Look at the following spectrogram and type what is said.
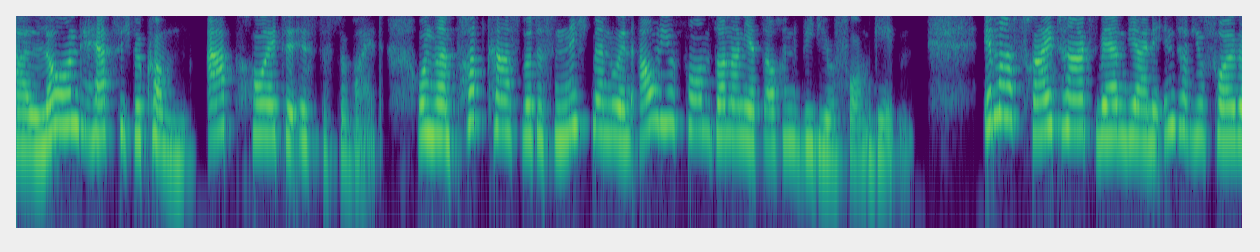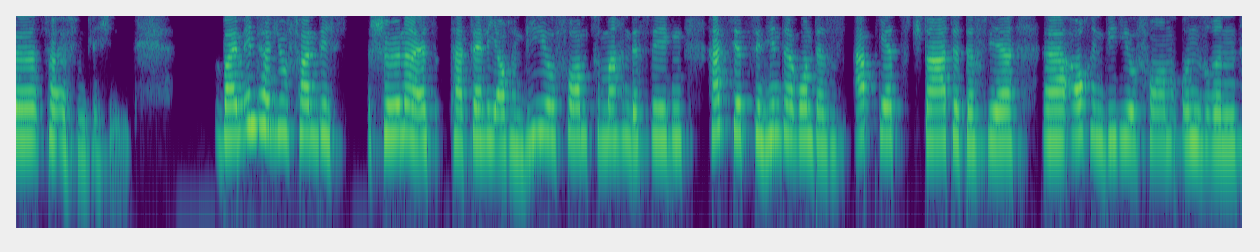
Hallo und herzlich willkommen. Ab heute ist es soweit. Unseren Podcast wird es nicht mehr nur in Audioform, sondern jetzt auch in Videoform geben. Immer freitags werden wir eine Interviewfolge veröffentlichen. Beim Interview fand ich es schöner, es tatsächlich auch in Videoform zu machen. Deswegen hat es jetzt den Hintergrund, dass es ab jetzt startet, dass wir äh, auch in Videoform unseren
